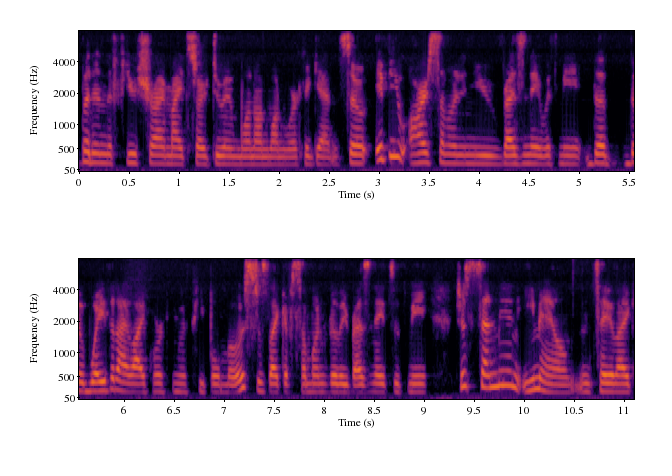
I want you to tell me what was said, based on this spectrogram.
but in the future I might start doing one-on-one work again. So if you are someone and you resonate with me, the the way that I like working with people most is like if someone really resonates with me, just send me an email and say like,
